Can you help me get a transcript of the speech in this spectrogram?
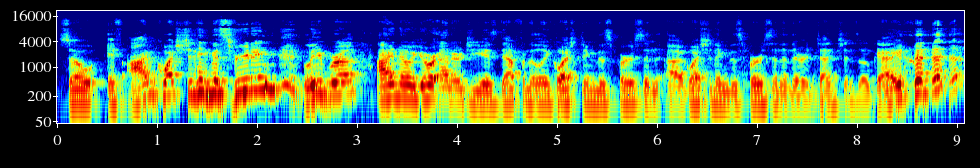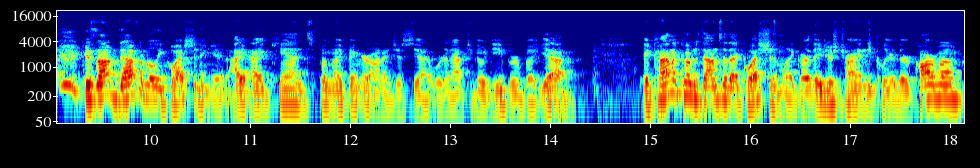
So if I'm questioning this reading, Libra, I know your energy is definitely questioning this person, uh, questioning this person and their intentions, okay? Because I'm definitely questioning it. I, I can't put my finger on it just yet. We're going to have to go deeper. But yeah, it kind of comes down to that question. Like, are they just trying to clear their karma?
